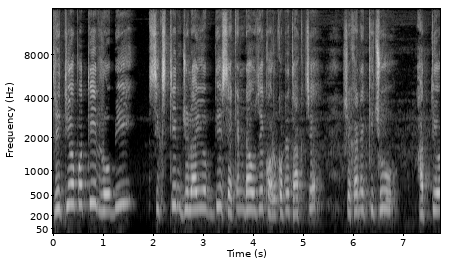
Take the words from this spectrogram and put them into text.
তৃতীয়পতি রবি সিক্সটিন জুলাই অবধি সেকেন্ড হাউসে কর্কটে থাকছে। সেখানে কিছু আত্মীয়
